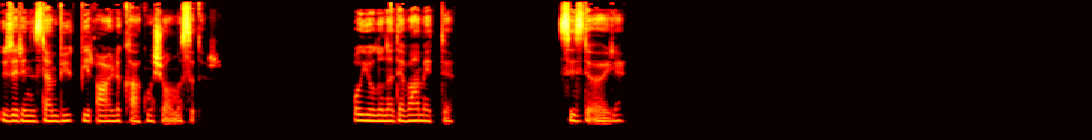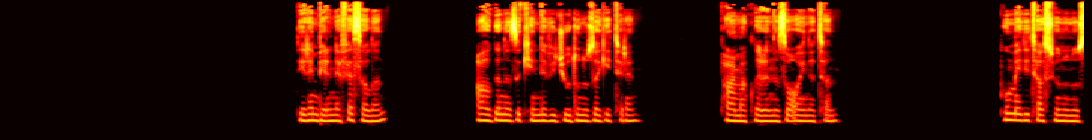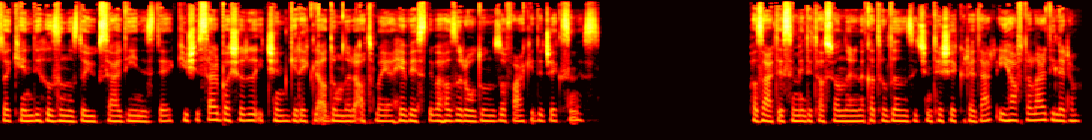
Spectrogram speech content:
üzerinizden büyük bir ağırlık kalkmış olmasıdır. O yoluna devam etti. Siz de öyle. Derin bir nefes alın. Algınızı kendi vücudunuza getirin. Parmaklarınızı oynatın. Bu meditasyonunuzda kendi hızınızda yükseldiğinizde kişisel başarı için gerekli adımları atmaya hevesli ve hazır olduğunuzu fark edeceksiniz. Pazartesi meditasyonlarına katıldığınız için teşekkür eder, iyi haftalar dilerim.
